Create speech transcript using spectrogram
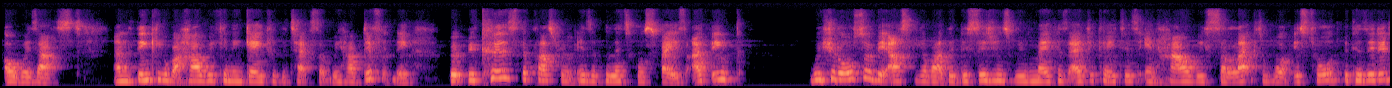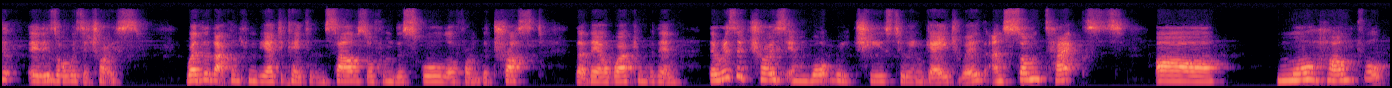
always asked, and thinking about how we can engage with the text that we have differently. But because the classroom is a political space, I think we should also be asking about the decisions we make as educators in how we select what is taught, because it is, it is always a choice, whether that comes from the educator themselves or from the school or from the trust that they are working within there is a choice in what we choose to engage with, and some texts are more harmful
